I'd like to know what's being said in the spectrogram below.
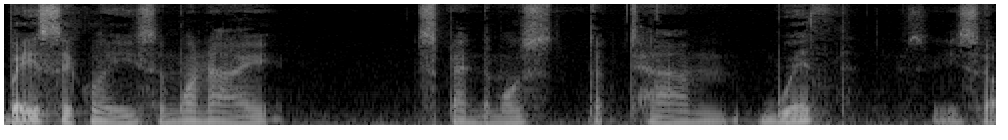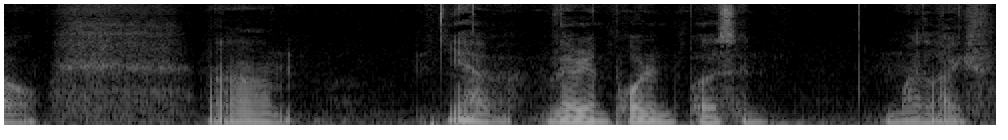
basically someone I spend the most time with. So, um, yeah, very important person in my life.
